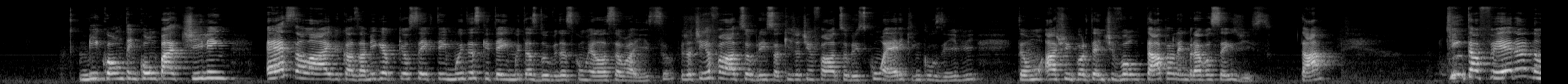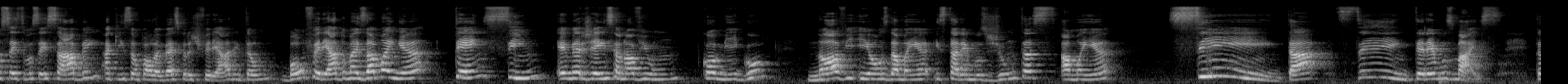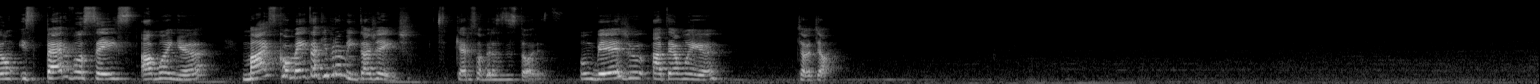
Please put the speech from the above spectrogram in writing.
me contem, compartilhem essa live com as amigas, porque eu sei que tem muitas que têm muitas dúvidas com relação a isso. Eu já tinha falado sobre isso aqui, já tinha falado sobre isso com o Eric, inclusive. Então acho importante voltar para lembrar vocês disso, tá? Quinta-feira, não sei se vocês sabem, aqui em São Paulo é véspera de feriado, então bom feriado, mas amanhã tem sim Emergência 91 comigo 9 e 11 da manhã estaremos juntas amanhã. Sim, tá? Sim, teremos mais. Então, espero vocês amanhã. Mas comenta aqui pra mim, tá, gente? Quero saber essas histórias. Um beijo, até amanhã. Tchau, tchau.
